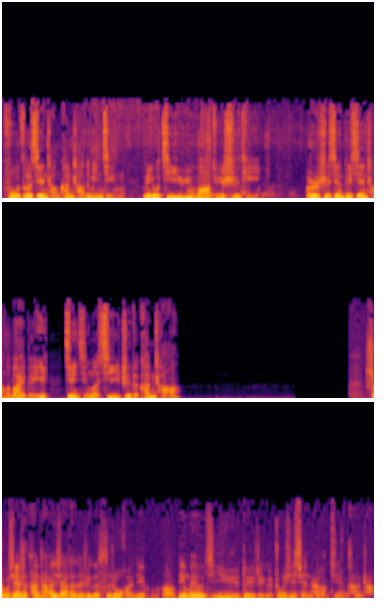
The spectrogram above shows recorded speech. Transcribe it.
负责现场勘查的民警没有急于挖掘尸体，而是先对现场的外围进行了细致的勘查。首先是勘察一下它的这个四周环境啊，并没有急于对这个中西现场进行勘察。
